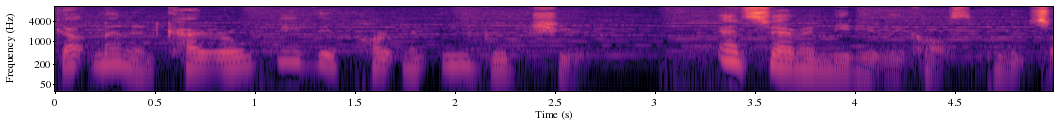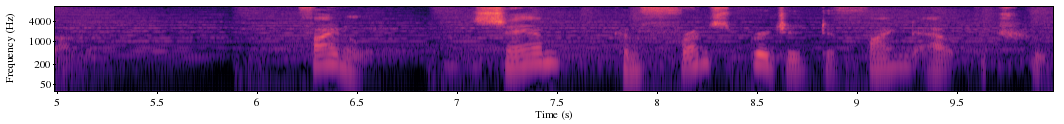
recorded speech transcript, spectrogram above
Gutman and Cairo leave the apartment in good cheer, and Sam immediately calls the police on them. Finally, Sam, confronts Brigid to find out the truth.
